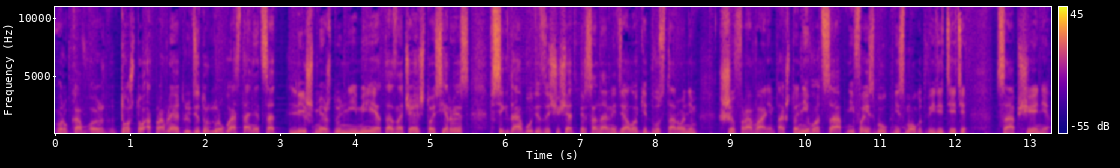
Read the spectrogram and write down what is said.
руков... то, что отправляют люди друг другу, останется лишь между ними. И это означает, что сервис всегда будет защищать персональные диалоги двусторонним шифрованием. Так что ни WhatsApp, ни Facebook не смогут видеть эти сообщения.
